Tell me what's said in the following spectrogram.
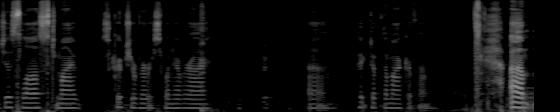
I just lost my scripture verse whenever I uh, picked up the microphone. Um,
